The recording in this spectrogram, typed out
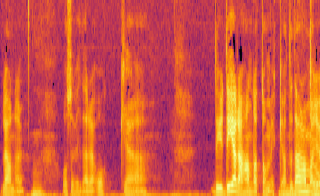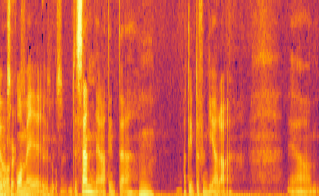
löner Mm. och så vidare. Och eh, det är ju det det har handlat om mycket. Att det Mm. där har man ju Ja, hållit på med i Precis. decennier att inte, Mm. att inte fungera. Ehm,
